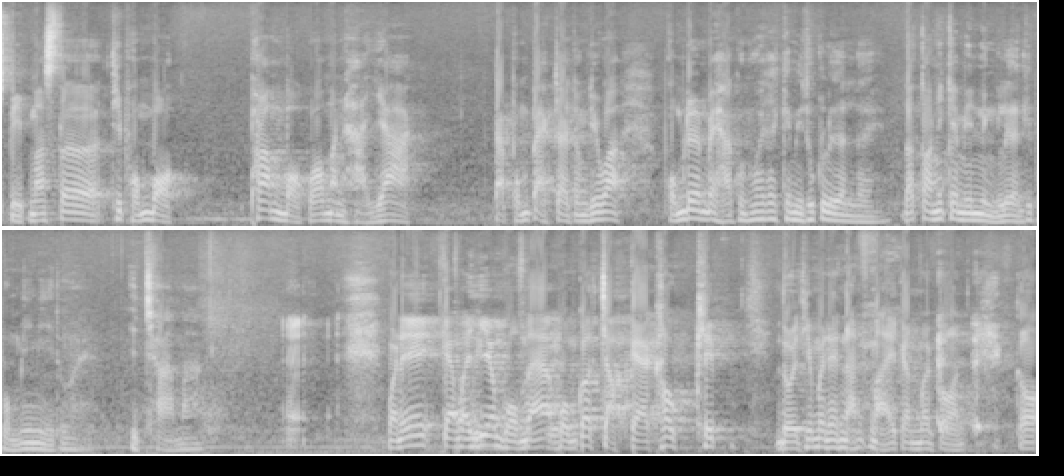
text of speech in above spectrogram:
สปีดมาสเตอร์ที่ผมบอกพร่ำบอกว่ามันหายาก แต่ผมแปลกใจตรงที่ว่า ผมเดินไปหาคุณวัชชัยแกมีทุกเรือนเลย แล้วตอนนี้แกมีหนึ่งเรือนที่ผมไม่มีด้วย อิจฉามาก วันนี้แกมาเยี่ยมผมนะฮะผมก็จับแกเข้าคลิป โดยที่ไม่ได้นัดหมายกันมาก่อน ก็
